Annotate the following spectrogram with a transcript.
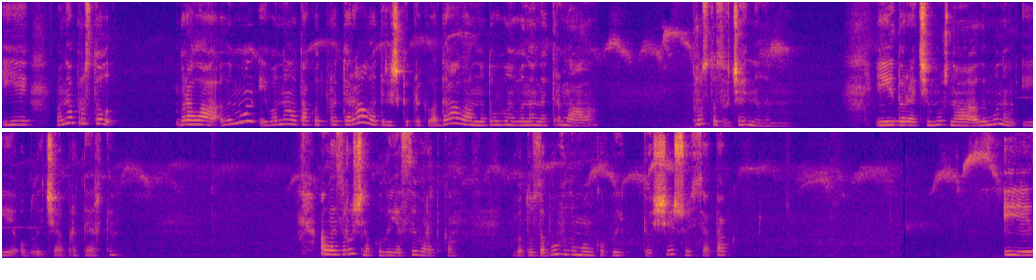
і вона просто брала лимон і вона отак от протирала, трішки прикладала, але довго вона не тримала. Просто звичайний лимон. І, до речі, можна лимоном і обличчя протерти. Але зручно, коли є сиворотка. Бо то забув лимон купити, то ще щось, а так. І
